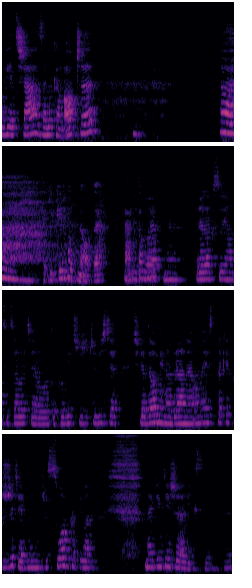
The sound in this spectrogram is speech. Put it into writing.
powietrza, zamykam oczy. Ah, Taki pierwotny oddech. tak, Pierwotny, relaksujący całe ciało. To powietrze rzeczywiście świadomie nabrane, ono jest tak jak życie, jakbym przez słomkę piła najpiękniejszy eliksir. Tak?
